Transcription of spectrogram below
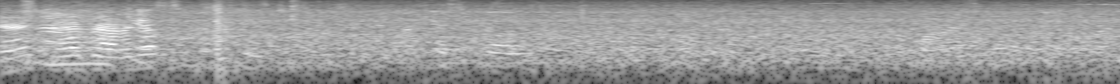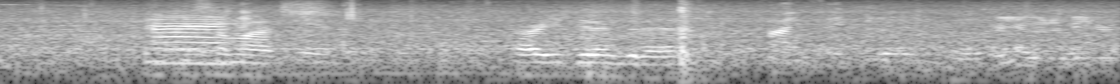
Mary, can I grab it? Thank you so much. How are you doing today? Fine, thank you. Are you gonna be here?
